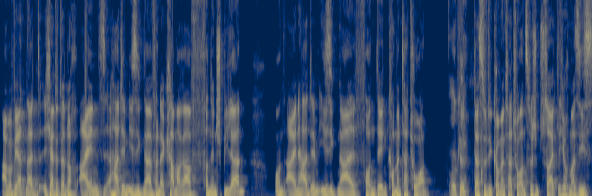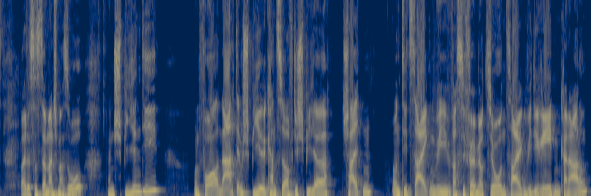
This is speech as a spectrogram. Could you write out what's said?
Aber wir hatten halt, ich hatte dann noch ein HDMI-Signal von der Kamera von den Spielern und ein HDMI-Signal von den Kommentatoren Okay. dass du die Kommentatoren zwischenzeitlich auch mal siehst. Weil das ist dann manchmal so, dann spielen die und vor und nach dem Spiel kannst du auf die Spieler schalten und die zeigen, wie, was sie für Emotionen zeigen, wie die reden, keine Ahnung.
